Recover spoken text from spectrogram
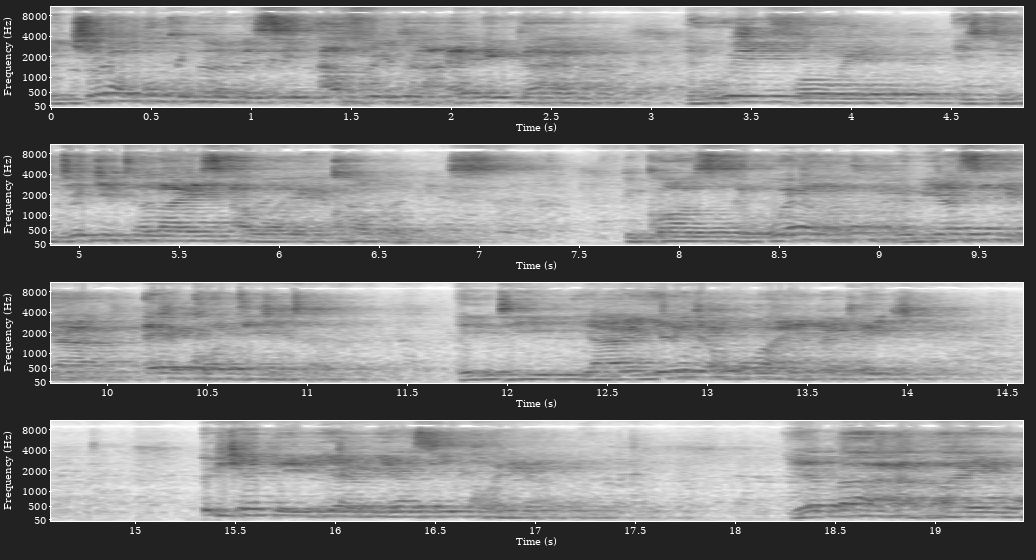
Nkyerɛ book na mi si Africa ɛne Ghana. The way forward is to digitalize our economies because the world ewiase nyinaa ɛrekɔ digital. Nti yɛayere yɛn ho a yɛbɛka akyi wohwɛ beebi a wiase kɔe a yɛbaa aban mu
